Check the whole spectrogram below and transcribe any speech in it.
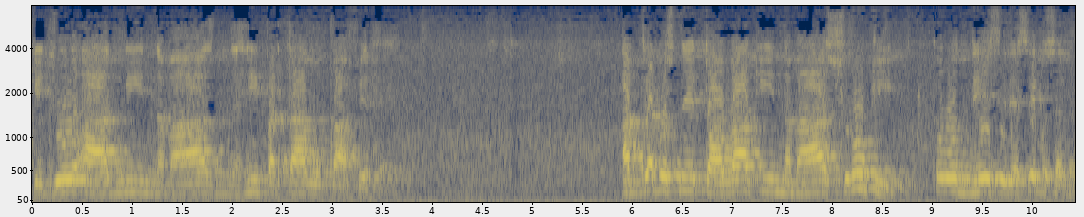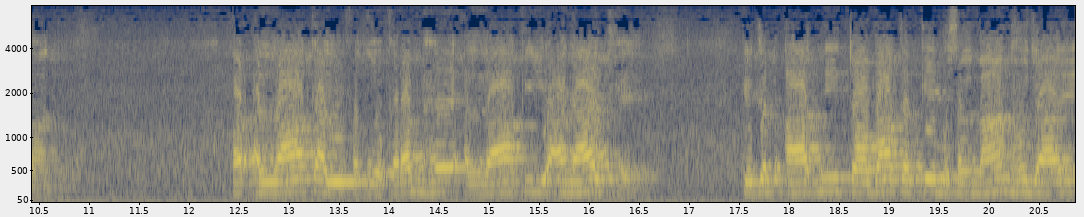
کہ جو آدمی نماز نہیں پڑھتا، وہ کافر ہے۔ اب جب اس نے توبہ کی نماز شروع کی، تو وہ نئے سرے سے مسلمان ہوا اور اللہ کا یہ فضل و کرم ہے، اللہ کی یہ عنایت ہے کہ جب آدمی توبہ کر کے مسلمان ہو جائے،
